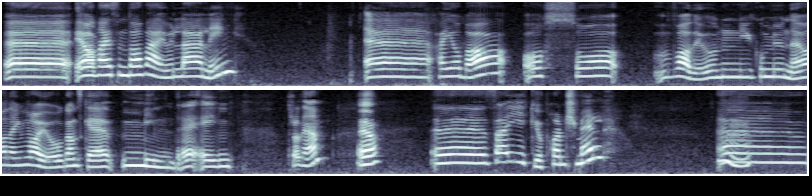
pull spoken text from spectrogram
Uh, ja, nei, så da var jeg jo lærling. Uh, jeg jobba, og så var det jo en ny kommune, og den var jo ganske mindre enn Trondheim. Ja. Eh, så jeg gikk jo på en smell. Eh,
